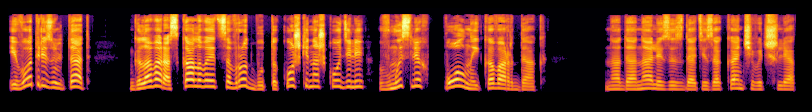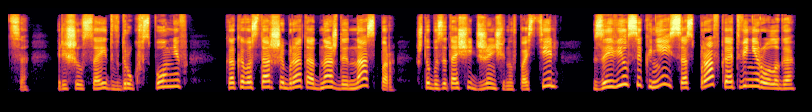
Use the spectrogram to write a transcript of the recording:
И вот результат. Голова раскалывается, в рот будто кошки нашкодили, в мыслях полный кавардак. Надо анализы сдать и заканчивать шляться, решил Саид, вдруг вспомнив, как его старший брат однажды наспор, чтобы затащить женщину в постель, заявился к ней со справкой от венеролога.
